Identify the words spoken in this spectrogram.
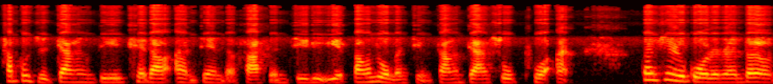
它不止降低窃盗案件的发生几率，也帮助我们警方加速破案。但是如果人人都有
